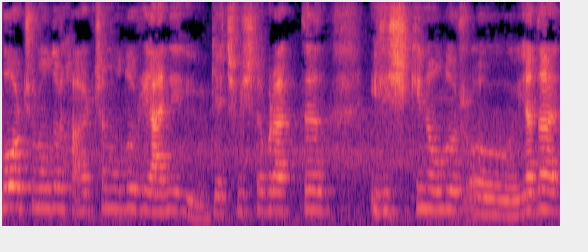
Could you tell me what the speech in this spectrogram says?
Borcun olur, harcın olur, yani geçmişte bıraktığın ilişkin olur ya da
